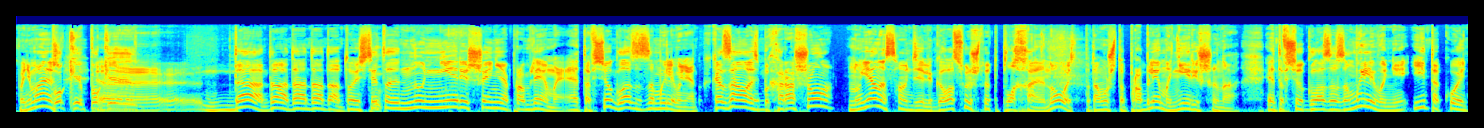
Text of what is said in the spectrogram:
Понимаешь? Поки, поки... Э, да, да, да, да, да. То есть это, ну, не решение проблемы. Это все глазозамыливание. Казалось бы, хорошо, но я на самом деле голосую, что это плохая новость, потому что проблема не решена. Это все глазозамыливание и такое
